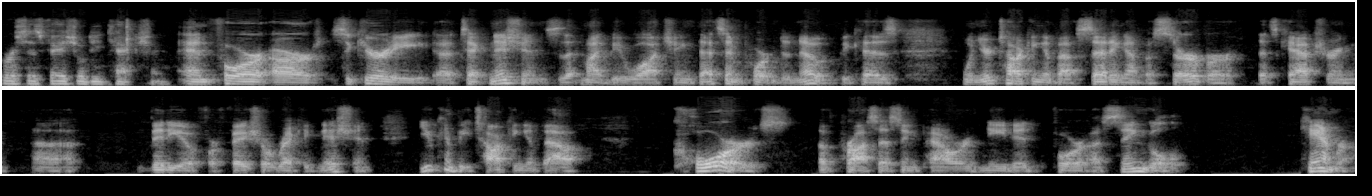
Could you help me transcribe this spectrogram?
versus facial detection. And for our security uh, technicians that might be watching, that's important to note because when you're talking about setting up a server that's capturing uh, video for facial recognition, you can be talking about cores of processing power needed for a single camera.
